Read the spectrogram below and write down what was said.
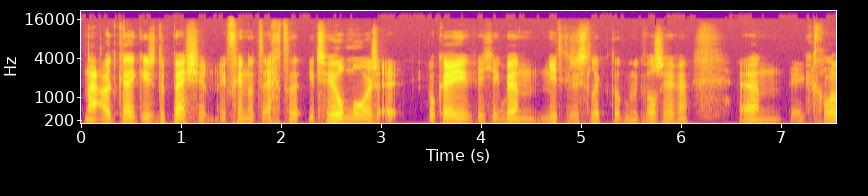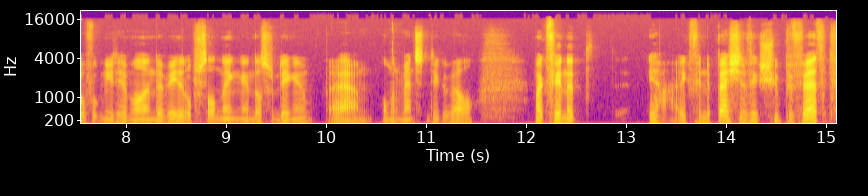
naar uitkijk is The Passion. Ik vind het echt uh, iets heel moois. Uh, Oké, weet je, ik ben niet christelijk, dat moet ik wel zeggen. En ik geloof ook niet helemaal in de wederopstanding en dat soort dingen. Um, andere mensen natuurlijk wel. Maar ik vind het ja, ik vind de Passion vind ik super vet.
